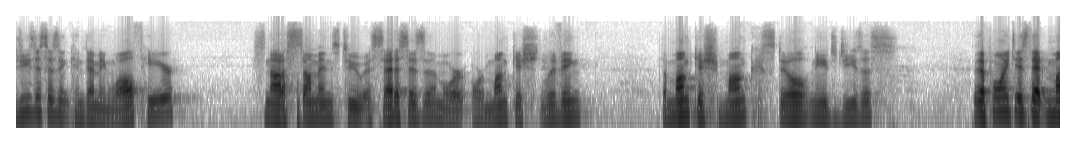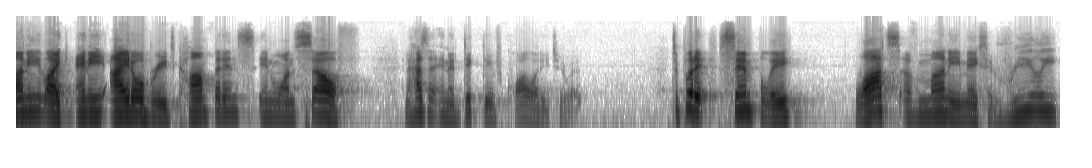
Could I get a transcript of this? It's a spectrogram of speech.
Jesus isn't condemning wealth here. It's not a summons to asceticism or, or monkish living. The monkish monk still needs Jesus. The point is that money, like any idol, breeds confidence in oneself and has an addictive quality to it. To put it simply, lots of money makes it really,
